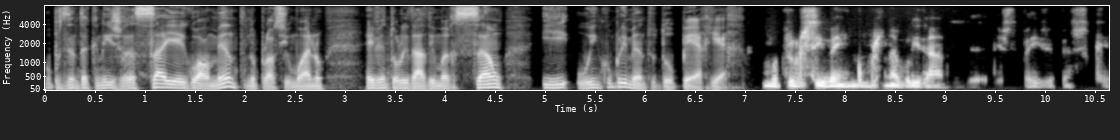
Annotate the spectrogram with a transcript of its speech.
O presidente da CNIS receia igualmente, no próximo ano, a eventualidade de uma recessão e o incumprimento do PRR. Uma progressiva ingovernabilidade deste país, eu penso que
